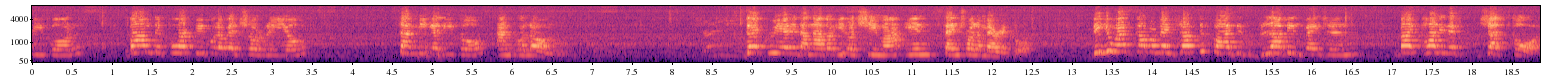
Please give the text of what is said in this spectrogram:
people, bombed the poor people of El Chorrillo, San Miguelito, and Colon. They created another Hiroshima in Central America. The U.S. government justified this blood invasion by calling it just cause.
